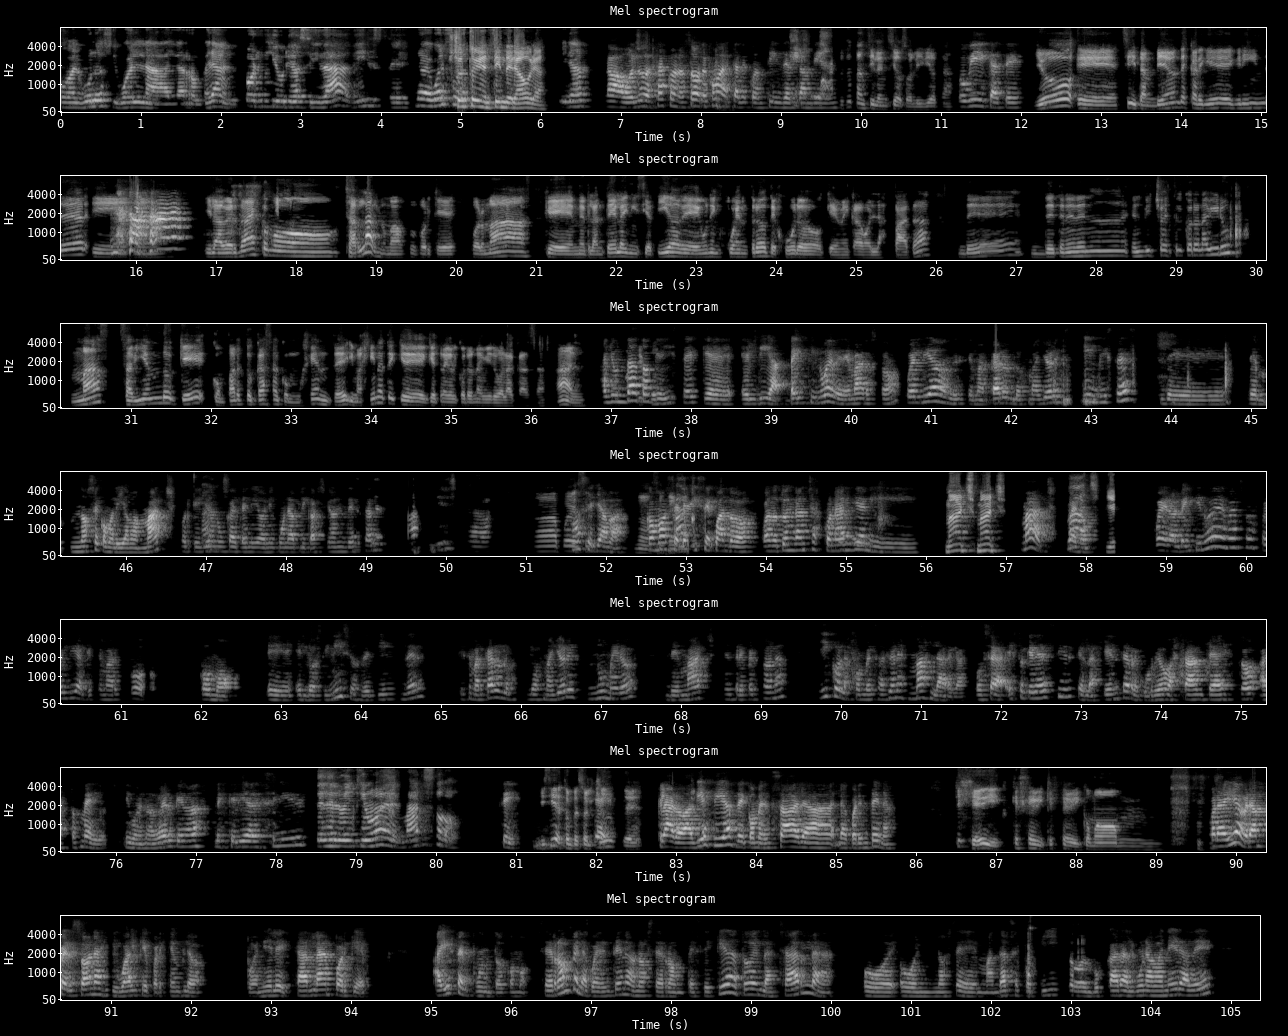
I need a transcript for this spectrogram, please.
o algunos igual la, la romperán. Por curiosidad, dice. No, igual fue- Yo estoy en Tinder ahora. Mirá, No, boludo, estás con nosotros. ¿Cómo vas a estar con Tinder también? Es tan silencioso, el idiota. Ubícate. Yo, eh, sí, también descargué Grinder y, y, y la verdad es como charlar nomás, porque por más que me planteé la iniciativa de un encuentro, te juro que me cago en las patas de, de tener el, el bicho este, el coronavirus, más sabiendo que comparto casa con gente. Imagínate que, que traiga el coronavirus a la casa. Al. Hay un dato que dice que el día 29 de marzo fue el día donde se marcaron los mayores índices de, de no sé cómo le llaman, match, porque yo nunca he tenido ninguna aplicación de estas. Ah, ¿Cómo ser. se llama? No, ¿Cómo sí, se le dice cuando, cuando tú enganchas con alguien y Match, match. match? Bueno, Match. Bueno, el 29 de marzo fue el día que se marcó como eh, en los inicios de Tinder, que se marcaron los, los mayores números de match entre personas y con las conversaciones más largas. O sea, esto quiere decir que la gente recurrió bastante a esto, a estos medios. Y bueno, a ver qué más les quería decir. Desde el 29 de marzo. Sí, Y sí, esto empezó el ¿Qué? 15. claro, a 10 días de comenzar la, la cuarentena. Qué heavy, qué heavy, qué heavy. Como. mm, Por ahí habrán personas igual que, por ejemplo, ponele charlan porque ahí está el punto, como, ¿se rompe la cuarentena o no se rompe? ¿Se queda todo en la charla? O, o no sé, mandarse fotito, en buscar alguna manera de,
